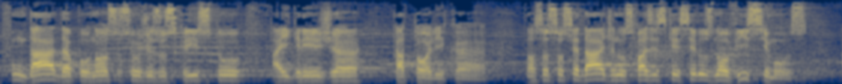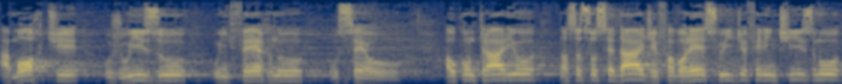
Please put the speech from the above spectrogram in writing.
fundada por nosso Senhor Jesus Cristo, a igreja católica. Nossa sociedade nos faz esquecer os novíssimos, a morte, o juízo, o inferno, o céu. Ao contrário, nossa sociedade favorece o indiferentismo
